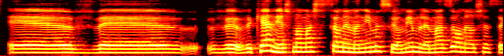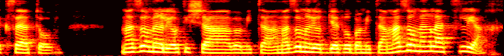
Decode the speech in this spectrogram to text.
Uh, ו, ו, וכן, יש ממש סממנים מסוימים למה זה אומר שהסקס היה טוב. מה זה אומר להיות אישה במיטה? מה זה אומר להיות גבר במיטה? מה זה אומר להצליח?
